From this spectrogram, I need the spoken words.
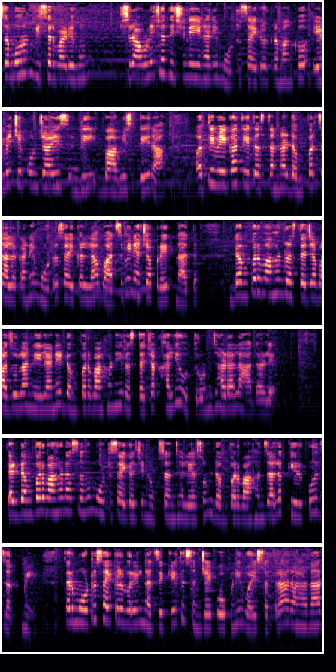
समोरून विसरवाडीहून श्रावणीच्या दिशेने येणारी मोटरसायकल क्रमांक एम एच एकोणचाळीस डी बावीस तेरा अतिवेगात येत असताना डंपर चालकाने मोटरसायकलला वाचविण्याच्या प्रयत्नात डंपर वाहन रस्त्याच्या बाजूला नेल्याने डंपर वाहन हे रस्त्याच्या खाली उतरून झाडाला आदळले. त्या डंपर वाहनासह मोटरसायकलचे नुकसान झाले असून डंपर वाहन चालक किरकोळ जखमी. तर मोटरसायकलवरील नचिकेत संजय कोकणी वय सतरा राहणार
